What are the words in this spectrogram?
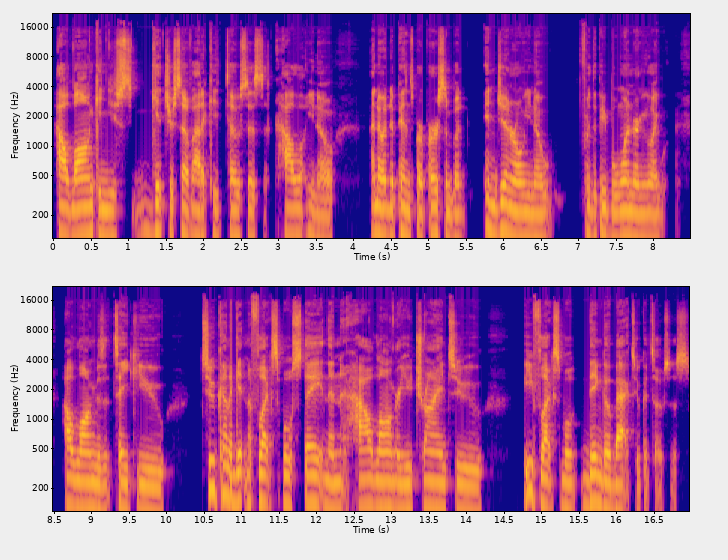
how long can you get yourself out of ketosis? How, you know, I know it depends per person, but in general, you know, for the people wondering, like, how long does it take you to kind of get in a flexible state? And then how long are you trying to be flexible, then go back to ketosis?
